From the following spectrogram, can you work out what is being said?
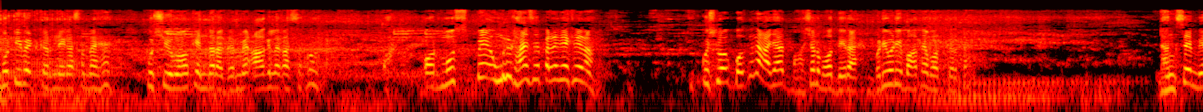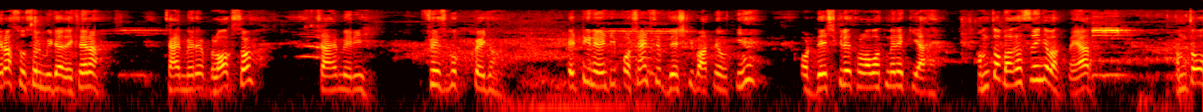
मोटिवेट करने का समय है कुछ युवाओं के अंदर अगर मैं आग लगा सकूँ और मुझ पर उंगली उठाने से पहले देख लेना। कुछ लोग बोलते हैं ना, आज़ाद भाषण बहुत दे रहा है। बड़ी बड़ी बातें बहुत करता है। ढंग से मेरा सोशल मीडिया देख लेना। चाहे मेरे ब्लॉग्स हों, चाहे मेरी फेसबुक पेज हो। एट्टी नाइन्टी परसेंट सिर्फ़ देश की बातें होती हैं और देश के लिए थोड़ा बहुत मैंने किया है। हम तो भगत सिंह के भक्त हैं यार। हम तो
